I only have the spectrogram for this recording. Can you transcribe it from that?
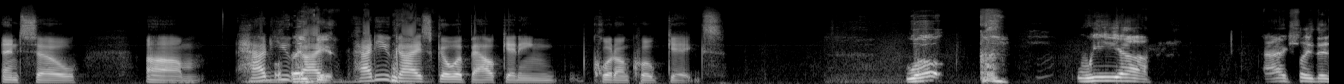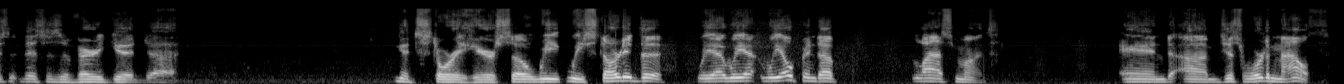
And so um, how do you well, guys you. how do you guys go about getting quote unquote gigs? Well, we uh, actually this this is a very good uh, good story here. So we we started the we uh, we we opened up last month, and um, just word of mouth.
